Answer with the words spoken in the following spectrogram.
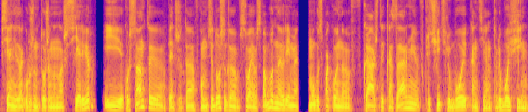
Все они загружены тоже на наш сервер. И курсанты, опять же, да, в комнате досуга в свое свободное время могут спокойно в каждой казарме включить любой контент, любой фильм.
